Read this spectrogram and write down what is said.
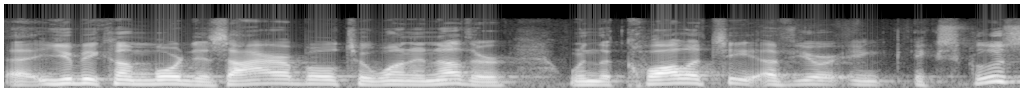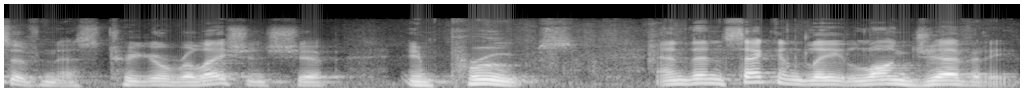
Uh, you become more desirable to one another when the quality of your exclusiveness to your relationship improves. And then secondly, longevity.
